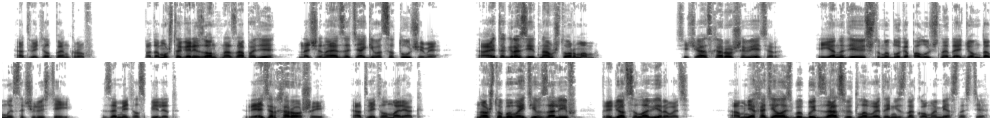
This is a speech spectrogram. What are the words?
— ответил Пенкроф потому что горизонт на западе начинает затягиваться тучами, а это грозит нам штормом. Сейчас хороший ветер, и я надеюсь, что мы благополучно дойдем до мыса Челюстей», — заметил Спилет. «Ветер хороший», — ответил моряк. «Но чтобы войти в залив, придется лавировать, а мне хотелось бы быть засветло в этой незнакомой местности».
